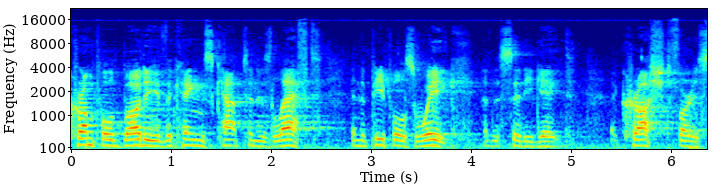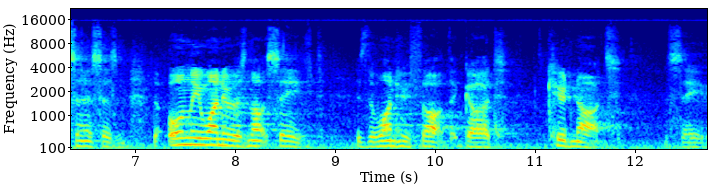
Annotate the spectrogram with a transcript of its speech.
crumpled body of the king's captain is left in the people's wake at the city gate, crushed for his cynicism. The only one who was not saved is the one who thought that God could not save.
